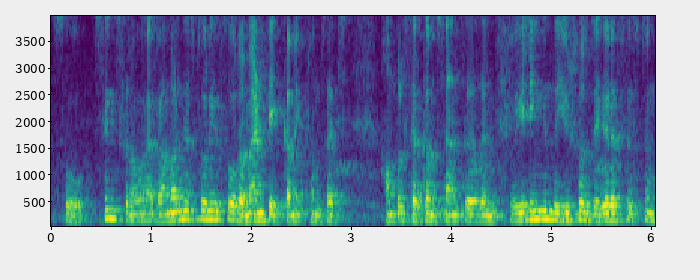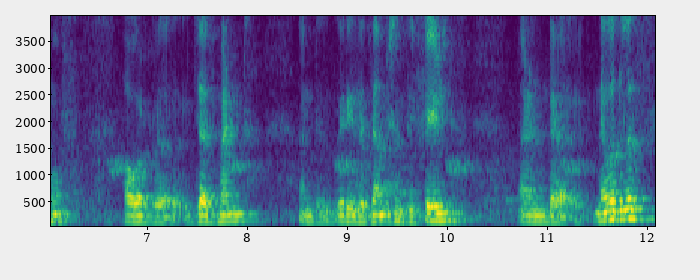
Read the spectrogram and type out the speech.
So, since Ram- story is so romantic, coming from such humble circumstances and failing in the usual rigorous system of our uh, judgment and various examinations he failed, and uh, nevertheless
